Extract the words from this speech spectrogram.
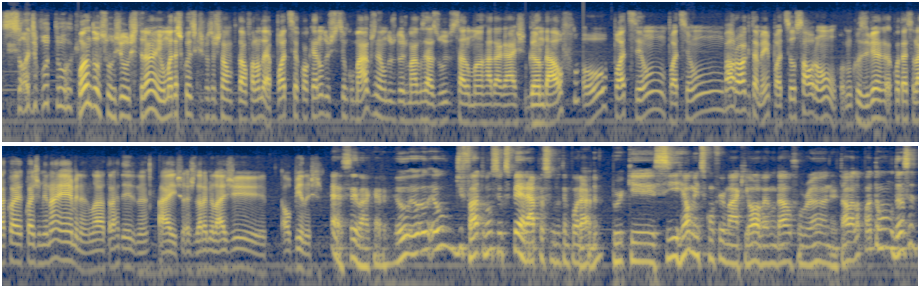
Só de butuca. Quando surgiu o estranho, uma das coisas que as pessoas estavam falando é: pode ser qualquer um dos cinco magos, né? Um dos dois magos azuis, Saruman, Radagast, Gandalf. Ou pode ser um. Pode ser um Balrog também, pode ser o Sauron. Como inclusive acontece lá com, a, com as Mina M, né? Lá atrás dele, né? As, as Dora Milaje albinas. É, sei lá, cara. Eu, eu, eu, de fato não sei o que esperar pra segunda temporada. Porque se realmente se confirmar que, ó, vai mudar o Forerunner e tal, ela pode ter uma mudança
